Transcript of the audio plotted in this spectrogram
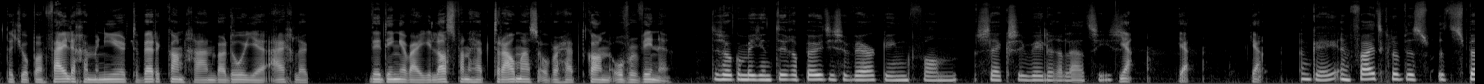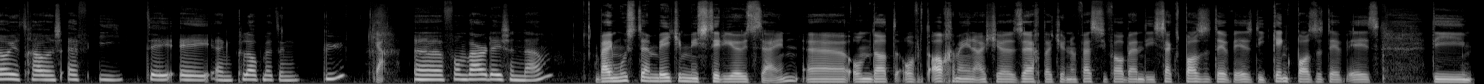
dat je op een veilige manier te werk kan gaan, waardoor je eigenlijk de dingen waar je last van hebt, trauma's over hebt, kan overwinnen. Dus ook een beetje een therapeutische werking van seksuele relaties. Ja, ja, ja. Oké, en Fight Club, dus het spel je trouwens F-I-T-E en club met een Q. Ja. Uh, van waar deze naam? Wij moesten een beetje mysterieus zijn, uh, omdat over het algemeen als je zegt dat je een festival bent die sex-positive is, die kink-positive is, die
